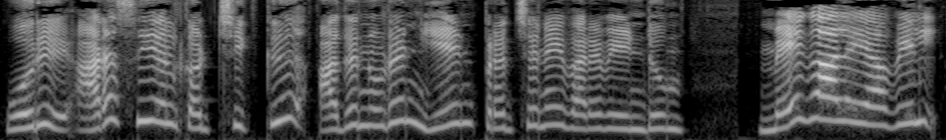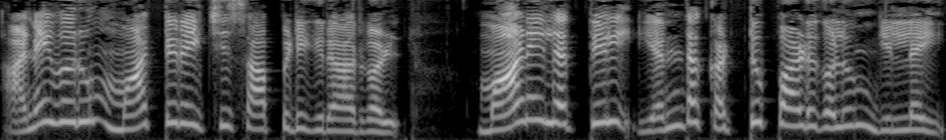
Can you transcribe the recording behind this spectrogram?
ஒரு அரசியல் கட்சிக்கு அதனுடன் ஏன் பிரச்சனை வர வேண்டும்? மேகாலயாவில் அனைவரும் மாட்டிறைச்சி சாப்பிடுகிறார்கள். மாநிலத்தில் எந்த கட்டுப்பாடுகளும் இல்லை.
